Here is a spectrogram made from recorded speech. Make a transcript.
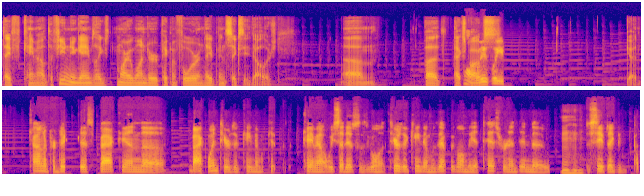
they've came out with a few new games like Mario Wonder, Pikmin Four, and they've been sixty dollars. Um, but Xbox. Oh, we, we Good. Kind of predicted this back in uh, back when Tears of Kingdom came out. We said this was going. Tears of Kingdom was definitely going to be a test for Nintendo hmm to see if they could put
